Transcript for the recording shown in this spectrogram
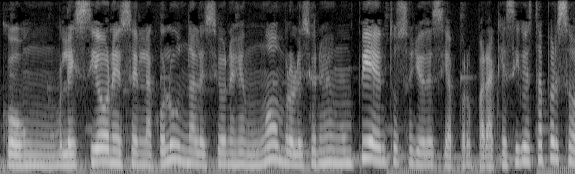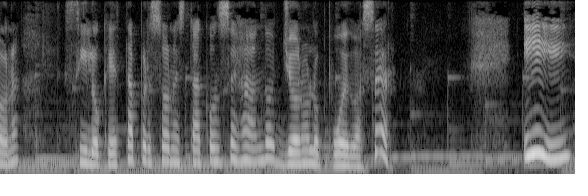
con lesiones en la columna, lesiones en un hombro, lesiones en un pie. Entonces yo decía, pero ¿para qué sigo esta persona si lo que esta persona está aconsejando yo no lo puedo hacer? Y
